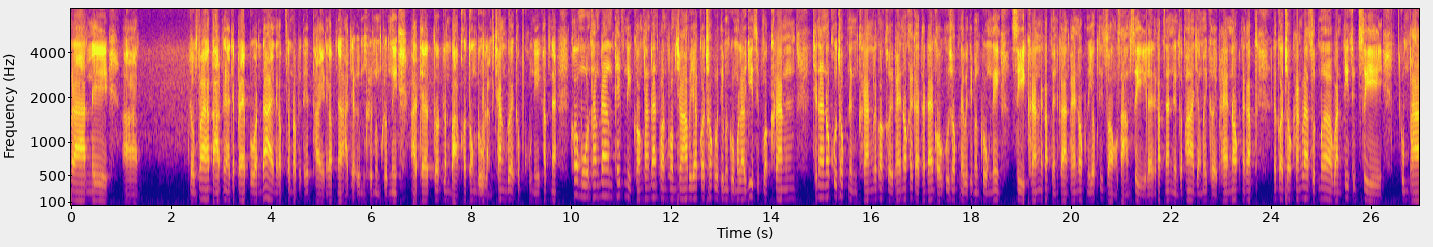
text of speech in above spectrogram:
กรานต์นี่ ลมฟ้าอากาศอาจจะแปรปรวนได้นะครับสำหรับประเทศไทยนะครับนะอาจจะอึมครึมอึมครึมนี่อาจจะลดลำบากก็ต้องดูหลังช่างด้วยกับคู่นี้ครับนะข้อมูลทางด้านเทคนิคของทางด้านพรพรมช้าพยักก็ชกเวทีเมืองกรุงมาแล้ว 20 กว่าครั้ง ชนะนอกคู่ชกหนึ่งครั้ง แล้วก็เคยแพ้นอกให้กับทางด้านของคู่ชกในเวทีเมืองกรุงนี่สี่ครั้งนะครับเป็นการแพ้นอกในยกที่สองสามสี่เลยนะครับนั่นหนึ่งกับห้ายังไม่เคยแพ้นอกนะครับแล้วก็ชกครั้งล่าสุดเมื่อวันที่ 14 กุมภา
